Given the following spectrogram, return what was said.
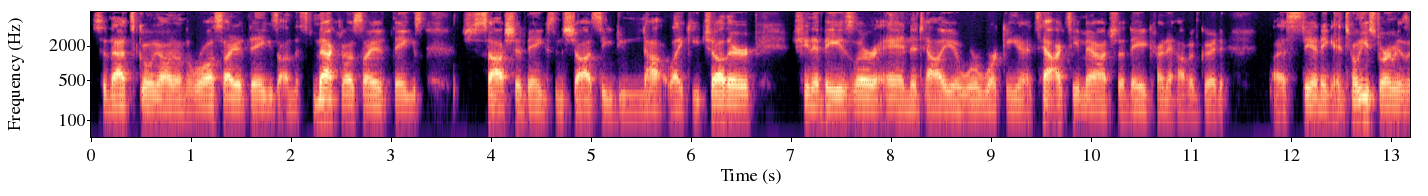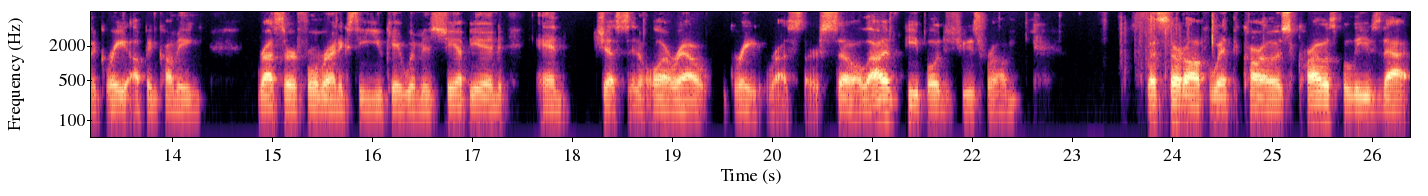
So that's going on on the Raw side of things. On the SmackDown side of things, Sasha Banks and Shotzi do not like each other. Shayna Baszler and Natalya were working in a tag team match so they kind of have a good uh, standing. And Toni Storm is a great up and coming wrestler, former NXT UK Women's Champion, and just an all around great wrestler. So a lot of people to choose from let's start off with Carlos. Carlos believes that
